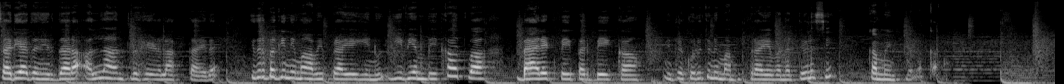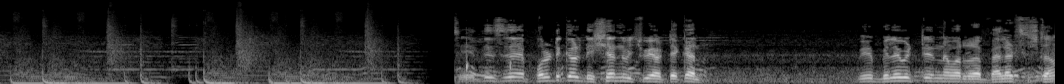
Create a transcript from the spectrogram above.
ಸರಿಯಾದ ನಿರ್ಧಾರ ಅಲ್ಲ ಅಂತಲೂ ಹೇಳಲಾಗ್ತಾ ಇದೆ ಇದರ ಬಗ್ಗೆ ನಿಮ್ಮ ಅಭಿಪ್ರಾಯ ಏನು ಇ ವಿ ಎಂ ಬೇಕಾ ಅಥವಾ ಬ್ಯಾಲೆಟ್ ಪೇಪರ್ ಬೇಕಾ ಇದರ ಕುರಿತು ನಿಮ್ಮ ಅಭಿಪ್ರಾಯವನ್ನು ತಿಳಿಸಿ ಕಮೆಂಟ್ ಮೂಲಕ this is a political decision which we have taken. We believe it in our ballot system.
